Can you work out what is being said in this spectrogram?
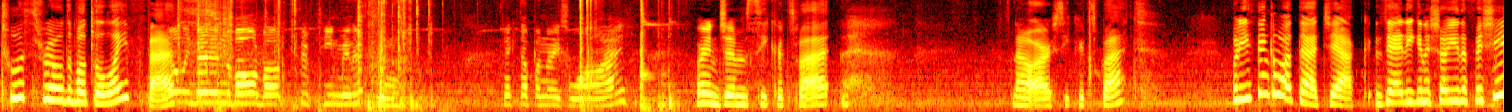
too thrilled about the life I've only been in the boat about 15 minutes and picked up a nice walleye. We're in Jim's secret spot. It's now our secret spot. What do you think about that, Jack? Is Daddy going to show you the fishy?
